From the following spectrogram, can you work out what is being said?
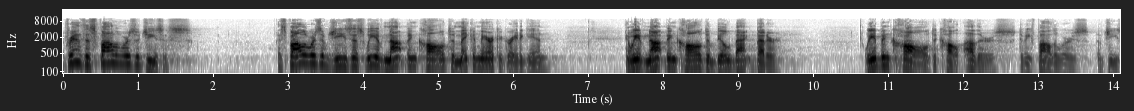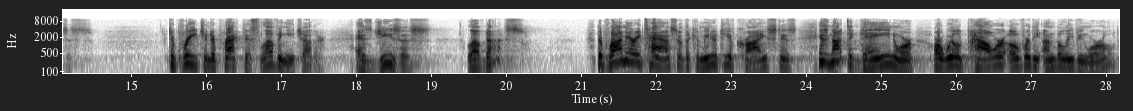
Friends, as followers of Jesus, as followers of Jesus, we have not been called to make America great again, and we have not been called to build back better. We have been called to call others to be followers of Jesus, to preach and to practice loving each other as Jesus loved us. The primary task of the community of Christ is, is not to gain or, or wield power over the unbelieving world.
